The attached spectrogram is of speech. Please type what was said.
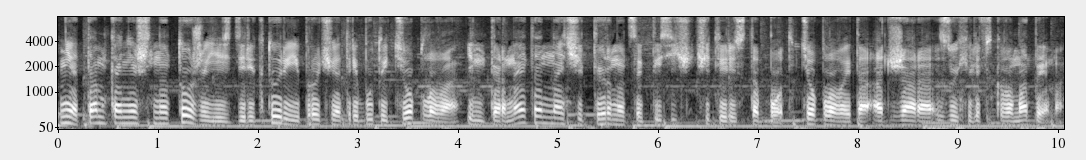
Нет, там, конечно, тоже есть директории и прочие атрибуты теплого интернета на 14 400 бот. Теплого это от жара зухелевского модема.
